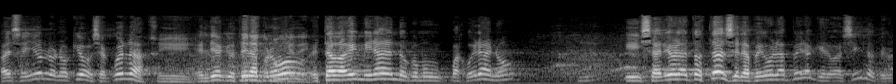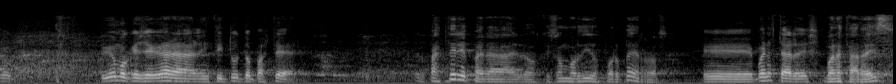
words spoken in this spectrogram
Al señor lo noqueó, ¿se acuerda? Sí. El día que usted la probó, estaba ahí mirando como un pajuerano y salió la tostada, se la pegó la pera, quedó así, lo tuvimos, tuvimos que llegar al Instituto Pasteur. El pastel es para los que son mordidos por perros. Eh, buenas tardes. Buenas tardes.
